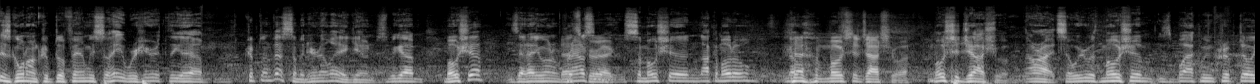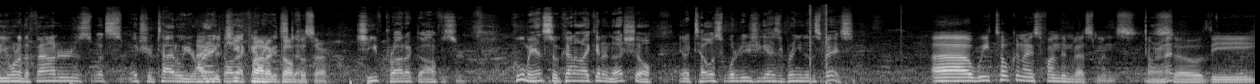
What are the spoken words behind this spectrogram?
is going on, crypto family? So, hey, we're here at the uh, Crypto Invest Summit here in LA again. So, we got Moshe. Is that how you want to That's pronounce correct. it? Samosha Nakamoto? No, Moshe Joshua. Moshe Joshua. All right. So, we're with Moshe. He's Black Moon Crypto. You're one of the founders. What's what's your title, your I'm rank, the all chief that kind of product good stuff? officer. Chief Product Officer. Cool, man. So, kind of like in a nutshell, you know, tell us what it is you guys are bringing to the space. Uh, we tokenize fund investments. All right. So the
